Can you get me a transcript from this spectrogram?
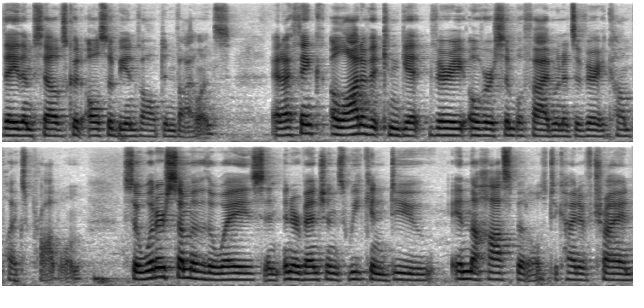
they themselves could also be involved in violence. And I think a lot of it can get very oversimplified when it's a very complex problem. So, what are some of the ways and interventions we can do in the hospital to kind of try and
